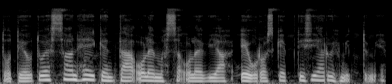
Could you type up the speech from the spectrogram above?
toteutuessaan heikentää olemassa olevia euroskeptisiä ryhmittymiä.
